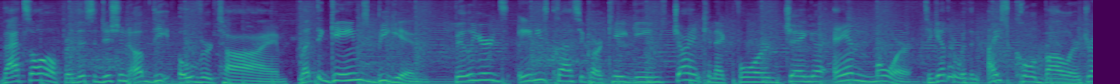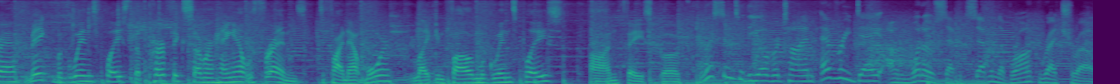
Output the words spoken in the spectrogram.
That's all for this edition of the Overtime. Let the games begin. Billiards, 80s classic arcade games, Giant Connect 4, Jenga, and more. Together with an ice cold bottle or draft, make McGuinn's Place the perfect summer hangout with friends. To find out more, like and follow McGuinn's Place on Facebook. Listen to the overtime every day on 1077 The Bronx Retro.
